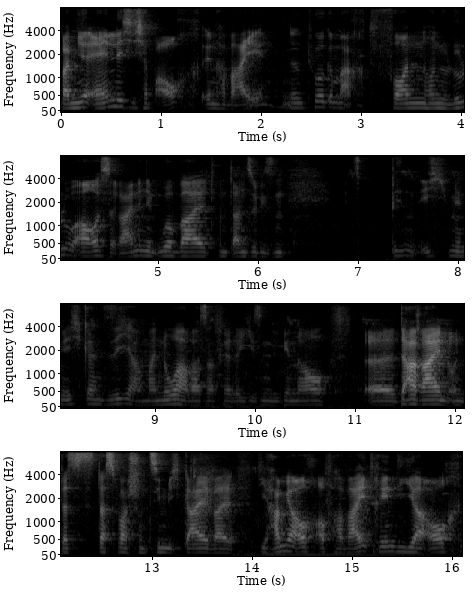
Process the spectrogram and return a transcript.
bei mir ähnlich. Ich habe auch in Hawaii eine Tour gemacht, von Honolulu aus rein in den Urwald und dann zu diesen, jetzt bin ich mir nicht ganz sicher, Manoa-Wasserfälle hießen die genau, äh, da rein. Und das, das war schon ziemlich geil, weil die haben ja auch auf Hawaii drehen, die ja auch äh,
